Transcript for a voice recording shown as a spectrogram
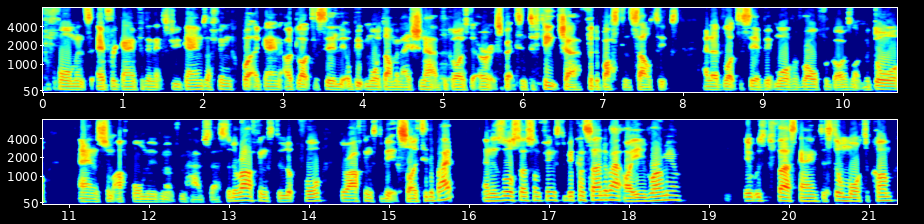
performance every game for the next few games, I think. But again, I'd like to see a little bit more domination out of the guys that are expecting to feature for the Boston Celtics. And I'd like to see a bit more of a role for guys like Mador and some off ball movement from Hauser. So there are things to look for. There are things to be excited about. And there's also some things to be concerned about, i.e., Romeo. It was the first game. There's still more to come.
